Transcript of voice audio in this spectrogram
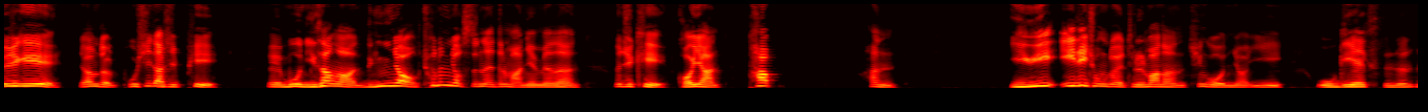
솔직히, 여러분들 보시다시피, 예, 뭔 이상한 능력, 초능력 쓰는 애들만 아니면은, 솔직히, 거의 한, 탑, 한, 2위, 1위 정도에 들만한 친구거든요. 이, 5기X는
